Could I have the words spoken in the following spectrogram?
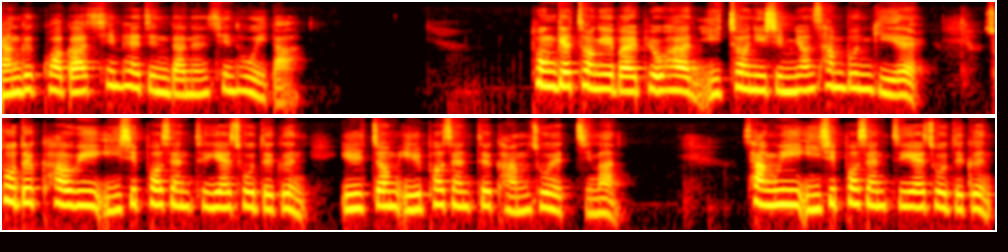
양극화가 심해진다는 신호이다. 통계청이 발표한 2020년 3분기에 소득 하위 20%의 소득은 1.1% 감소했지만 상위 20%의 소득은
